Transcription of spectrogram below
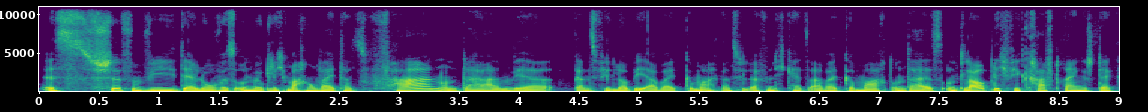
es Schiffen wie der Lovis unmöglich machen, weiter zu fahren. Und da haben wir ganz viel Lobbyarbeit gemacht, ganz viel Öffentlichkeitsarbeit gemacht. Und da ist unglaublich viel Kraft reingesteckt,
